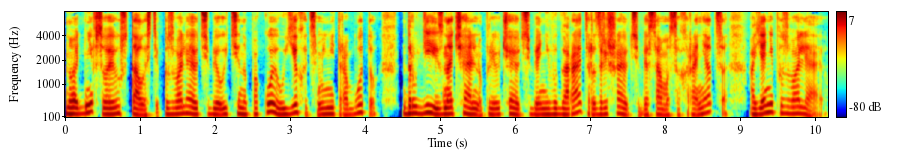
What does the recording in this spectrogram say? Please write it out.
Но одни в своей усталости позволяют себе уйти на покой, уехать, сменить работу. Другие изначально приучают себя не выгорать, разрешают себе самосохраняться, а я не позволяю.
